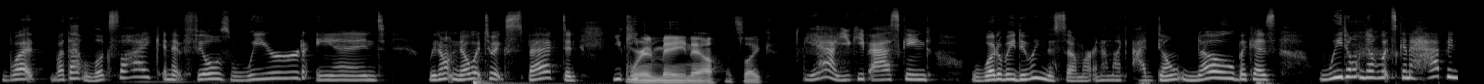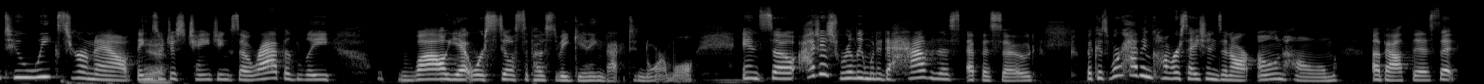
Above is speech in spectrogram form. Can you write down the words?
what what that looks like and it feels weird and we don't know what to expect and you keep We're in May now. It's like yeah, you keep asking, what are we doing this summer? And I'm like, I don't know because we don't know what's going to happen two weeks from now. Things Yeah. are just changing so rapidly while yet we're still supposed to be getting back to normal. And so I just really wanted to have this episode because we're having conversations in our own home about this that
